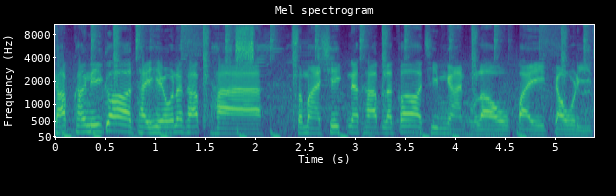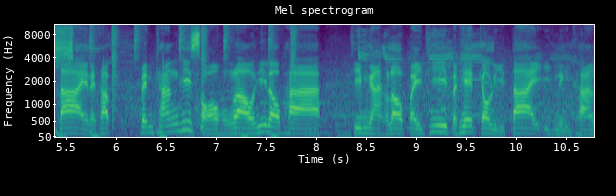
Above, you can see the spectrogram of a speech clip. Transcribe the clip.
ครับครั้งนี้ก็ไทยเฮลนะครับพาสมาชิกนะครับแล้วก็ทีมงานของเราไปเกาหลีใต้นะครับ เป็นครั้งที่ 2 ของเราที่เราพาทีมงานของเราไปที่ประเทศเกาหลีใต้อีกหนึ่งครั้ง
